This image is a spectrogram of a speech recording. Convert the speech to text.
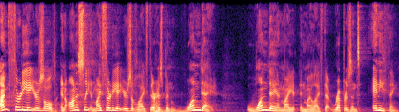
I'm 38 years old, and honestly, in my 38 years of life, there has been one day, one day in my, in my life that represents anything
